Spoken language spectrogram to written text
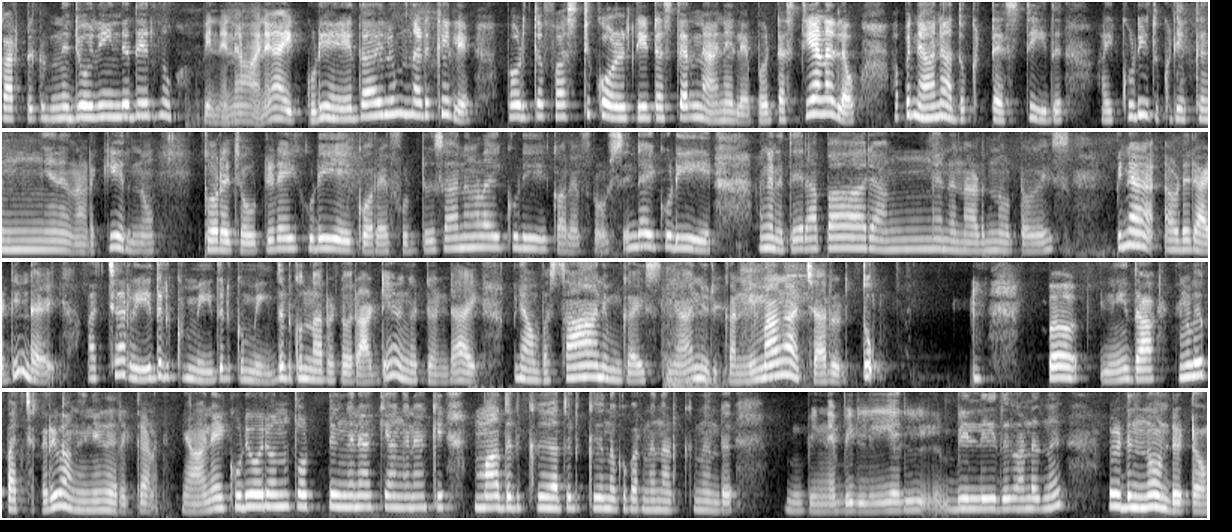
കറക്റ്റ് കിട്ടുന്ന ജോലിന്റെതായിരുന്നു പിന്നെ ഞാൻ അയിക്കൂടി ഏതായാലും നടക്കില്ലേ. അപ്പോൾ അവിടുത്തെ ഫസ്റ്റ് ക്വാളിറ്റി ടെസ്റ്റർ ഞാനല്ലേ. അപ്പോൾ ടെസ്റ്റ് ചെയ്യണമല്ലോ അപ്പോൾ ഞാൻ അതൊക്കെ ടെസ്റ്റ് ചെയ്ത് അയിക്കൂടി ഇത് കൂടിയൊക്കെ ഇങ്ങനെ നടക്കുകയായിരുന്നു കുറേ ചവിട്ടിയുടെ ആയിക്കൂടി കുറേ ഫുഡ് സാധനങ്ങളായിക്കൂടി കുറേ ഫ്രൂട്ട്സിന്റെ ആയിക്കൂടി അങ്ങനെ തേരാപ്പാര അങ്ങനെ നടന്നു കേട്ടോ ഗൈസ് പിന്നെ അവിടെ ഒരു അടി ഉണ്ടായി. അച്ചാർ ഏതെടുക്കും ഏതെടുക്കും ഏതെടുക്കും എന്ന് പറഞ്ഞിട്ട് ഒരു അടി അങ്ങോട്ട് ഉണ്ടായി. പിന്നെ അവസാനം ഗൈസ് ഞാനൊരു കണ്ണിമാങ്ങ അച്ചാർ എടുത്തു. ഇപ്പോൾ ഇനി ഇതാ ഞങ്ങൾ പച്ചക്കറി വാങ്ങാൻ കയറിക്കാണ് ഞാനായി കൂടി ഓരോന്ന് തൊട്ട് ഇങ്ങനെ ആക്കി അങ്ങനെ ആക്കി അതെടുക്ക് അതെടുക്ക് എന്നൊക്കെ പറഞ്ഞ് നടക്കുന്നുണ്ട്. പിന്നെ ബില്ല് ബില്ല് ഇത് കണ്ടെന്ന് ഇടുന്നുണ്ട് കേട്ടോ.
